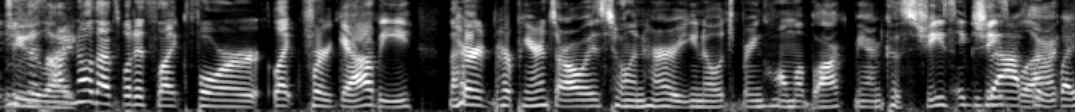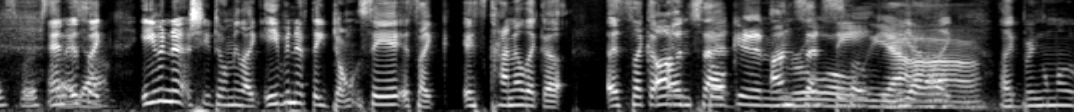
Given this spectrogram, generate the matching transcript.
Community. too. because like I know that's what it's like for like for Gabby. Her her parents are always telling her, you know, to bring home a black man because she's she's Exactly, black, vice versa, and it's yeah. like even if- she told me like even if they don't say it, it's like it's kind of like a it's like an unsaid Unspoken unsaid rule, thing. yeah. like like bring him a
